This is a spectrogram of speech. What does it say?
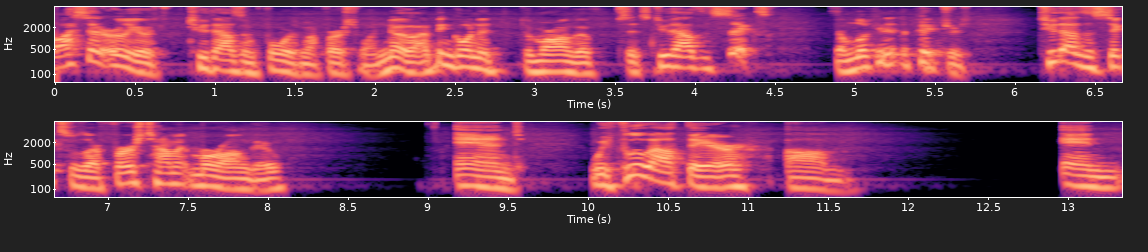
Oh, I said earlier 2004 was my first one. No, I've been going to the Morongo since 2006. So I'm looking at the pictures. 2006 was our first time at Morongo, and we flew out there, um, and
